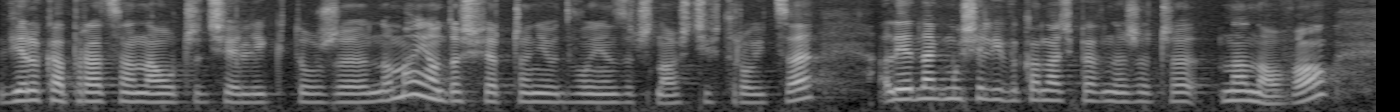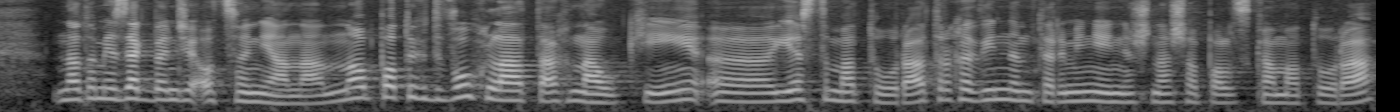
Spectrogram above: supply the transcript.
Wielka praca nauczycieli, którzy no, mają doświadczenie w dwujęzyczności w trójce, ale jednak musieli wykonać pewne rzeczy na nowo. Natomiast jak będzie oceniana? No, po tych dwóch latach nauki e, jest matura, trochę w innym terminie niż nasza polska matura.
